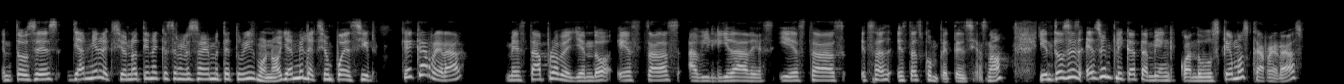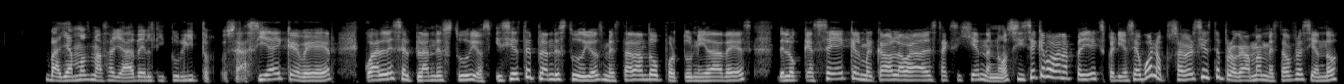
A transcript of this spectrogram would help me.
Entonces, ya mi elección no tiene que ser necesariamente turismo, ¿no? Ya mi elección puede decir, ¿qué carrera me está proveyendo estas habilidades y estas, estas, competencias, ¿no? Y entonces eso implica también que cuando busquemos carreras, vayamos más allá del titulito. O sea, sí hay que ver cuál es el plan de estudios y si este plan de estudios me está dando oportunidades de lo que sé que el mercado laboral está exigiendo, ¿no? Si sé que me van a pedir experiencia, bueno, pues a ver si este programa me está ofreciendo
